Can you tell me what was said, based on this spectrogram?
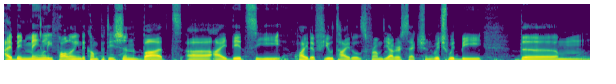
I've been mainly following the competition, but uh, I did see quite a few titles from the other section, which would be the um,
